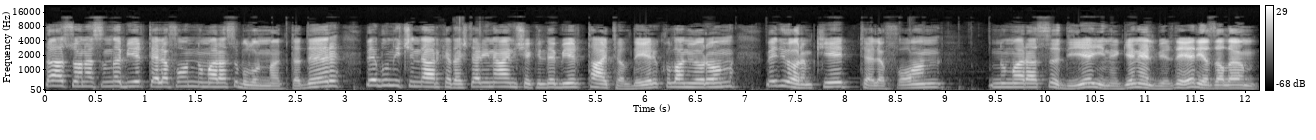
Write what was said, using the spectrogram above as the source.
Daha sonrasında bir telefon numarası bulunmaktadır. Ve bunun içinde arkadaşlar yine aynı şekilde bir title değeri kullanıyorum. Ve diyorum ki telefon numarası diye yine genel bir değer yazalım.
